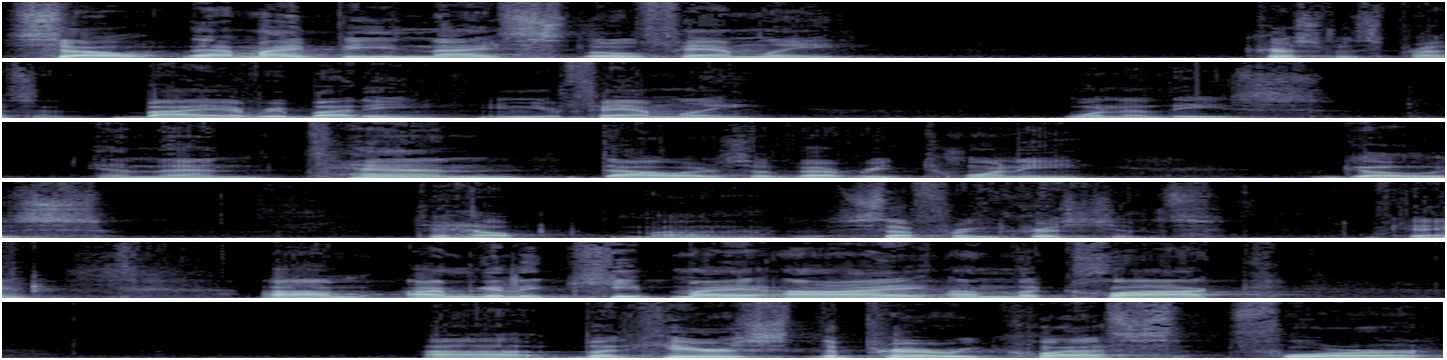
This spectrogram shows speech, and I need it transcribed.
So that might be a nice little family christmas present. Buy everybody in your family one of these and then $10 of every 20 goes to help uh, suffering christians okay um, i'm going to keep my eye on the clock uh, but here's the prayer request for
